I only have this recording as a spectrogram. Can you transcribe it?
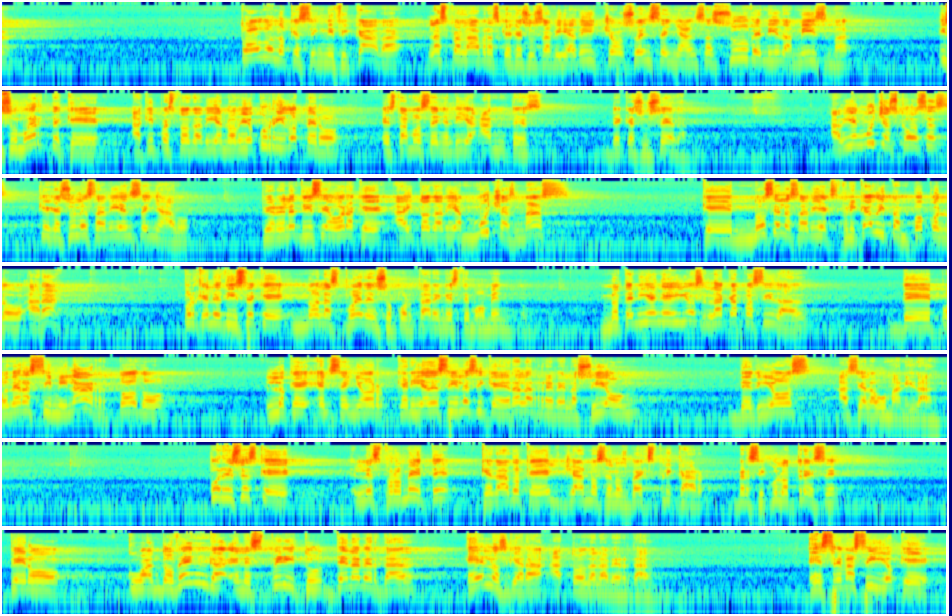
todo lo que significaba las palabras que Jesús había dicho, su enseñanza, su venida misma y su muerte que Aquí pues todavía no había ocurrido, pero estamos en el día antes de que suceda. Habían muchas cosas que Jesús les había enseñado, pero Él les dice ahora que hay todavía muchas más que no se las había explicado y tampoco lo hará, porque les dice que no las pueden soportar en este momento. No tenían ellos la capacidad de poder asimilar todo lo que el Señor quería decirles y que era la revelación de Dios hacia la humanidad. Por eso es que les promete que dado que Él ya no se los va a explicar, versículo 13, pero cuando venga el Espíritu de la verdad, Él los guiará a toda la verdad. Ese vacío que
